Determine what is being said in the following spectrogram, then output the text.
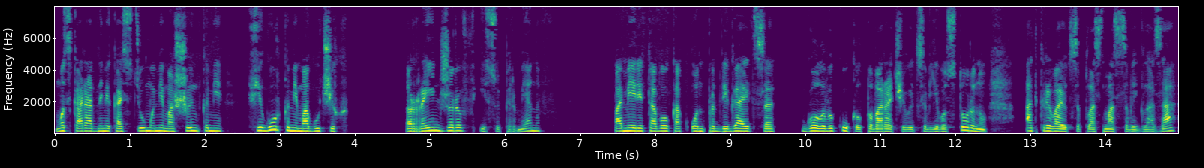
маскарадными костюмами, машинками — фигурками могучих рейнджеров и суперменов. По мере того, как он продвигается, головы кукол поворачиваются в его сторону, открываются пластмассовые глаза,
